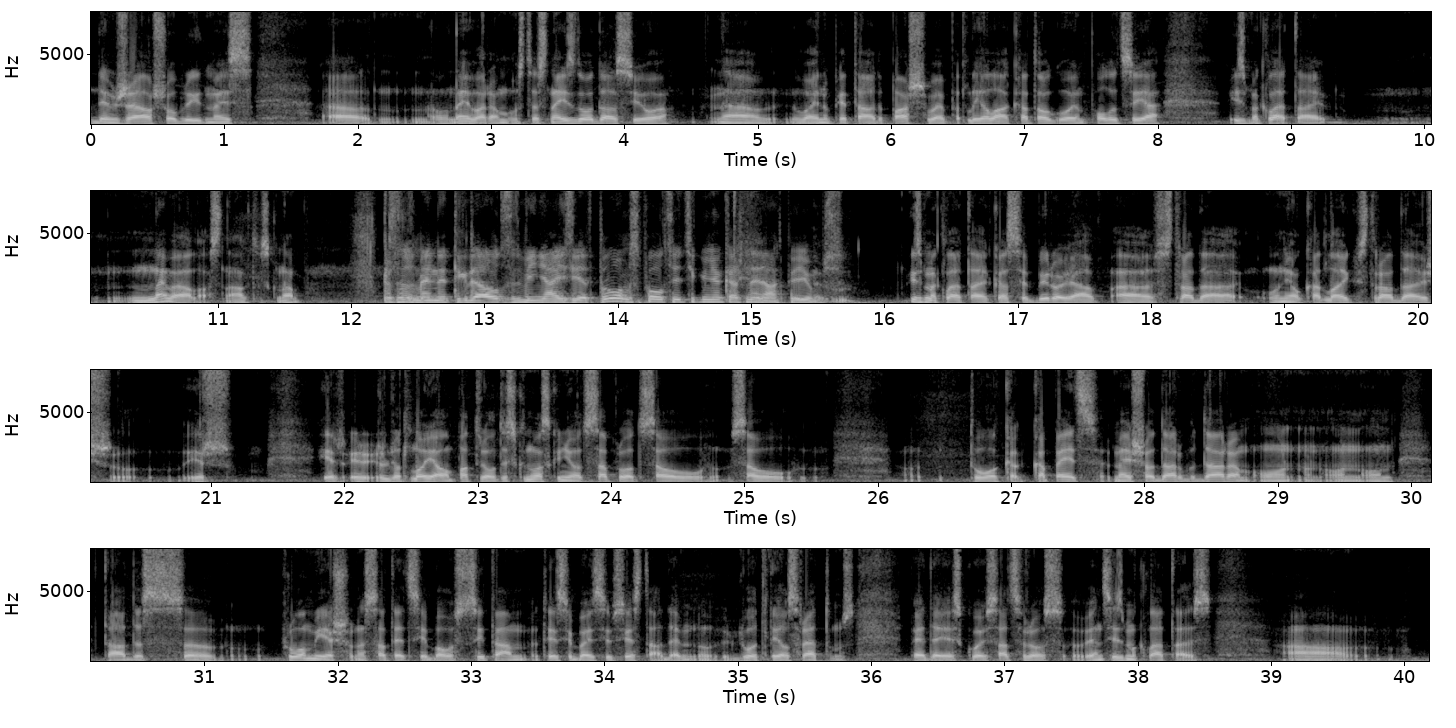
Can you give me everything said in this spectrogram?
Diemžēl šobrīd mēs uh, nu, nevaram, mums tas neizdodas, jo vai nu pie tāda paša vai pat lielāka atalgojuma policijā izmeklētāji nevēlas nākt uz knapu. Tas nozīmē, ne tik daudz viņi aiziet prom uz policiju, cik viņi vienkārši nenāk pie jums. Izmeklētāji, kas ir birojā, strādā un jau kādu laiku strādājuši, ir, ir, ir ļoti lojāli un patriotiski noskaņoti, saprot savu, savu to, ka, kāpēc mēs šo darbu darām, un, un, un tādas uh, promiešanas attiecībā uz citām tiesību aizsardzības iestādēm nu, ir ļoti liels retums. Pēdējais, ko es atceros, viens izmeklētājs uh,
